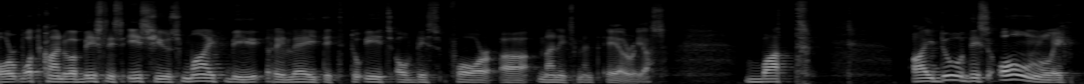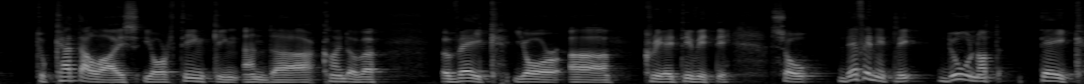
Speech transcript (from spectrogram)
or what kind of business issues might be related to each of these four uh, management areas. But I do this only to catalyze your thinking and uh, kind of uh, awake your uh, creativity. So definitely do not take,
